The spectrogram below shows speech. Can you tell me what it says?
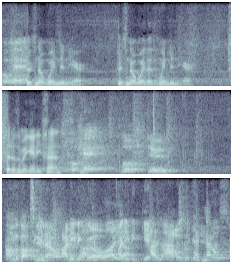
Okay, There's no wind in here. There's no way there's wind in here. That doesn't make any sense. okay. Look, Dude. I'm about to get out. I need to Not go. gonna lie, I need to get I'm out actually of I've here. never.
